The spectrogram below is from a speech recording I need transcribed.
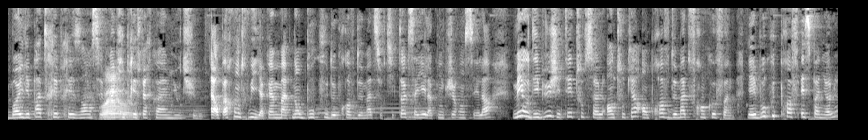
Bon, il est pas très présent, c'est Ouais, vrai qu'il ouais. préfère quand même YouTube. Alors par contre, oui, il y a quand même maintenant beaucoup de profs de maths sur TikTok, ça y est, la concurrence est là. Mais au début, j'étais toute seule, en tout cas en prof de maths francophone. Il y avait beaucoup de profs espagnols,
